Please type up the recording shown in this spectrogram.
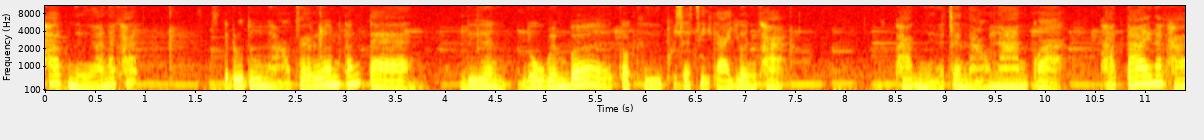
ภาคเหนือนะคะ ฤดูหนาวจะเริ่มตั้งแต่ เดือน November ก็คือพฤศจิกายนค่ะ ภาคเหนือจะหนาวนานกว่าภาคใต้นะคะ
